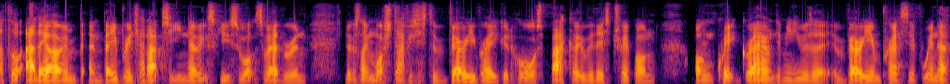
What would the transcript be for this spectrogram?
I thought Adayar and, and Bay Bridge had absolutely no excuse whatsoever, and looks like Mostahdaf is just a very, very good horse back over this trip on on quick ground. I mean, he was a, a very impressive winner,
